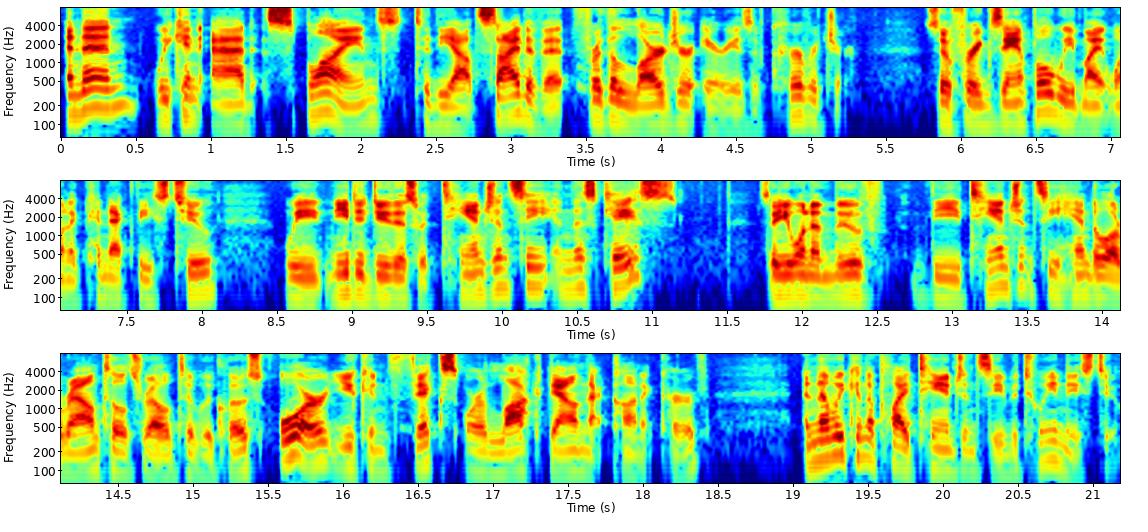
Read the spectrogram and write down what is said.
And then we can add splines to the outside of it for the larger areas of curvature. So for example, we might want to connect these two. We need to do this with tangency in this case. So you want to move the tangency handle around till it's relatively close, or you can fix or lock down that conic curve. And then we can apply tangency between these two.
